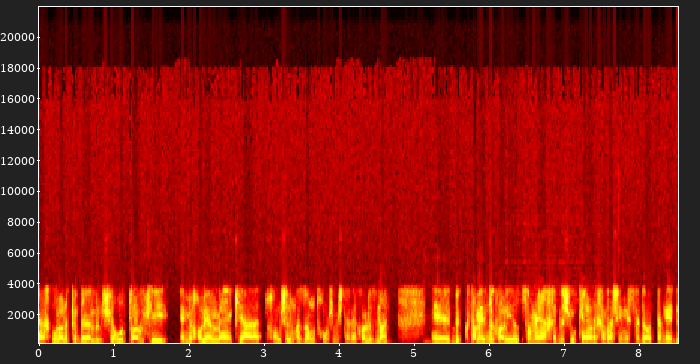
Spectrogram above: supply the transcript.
אנחנו לא נקבל שירות טוב, כי הם יכולים, אה, כי התחום של מזון הוא תחום שמשתנה כל הזמן. תמיד בכל עיר צומח איזשהו קניון חדש עם מסעדות, תמיד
